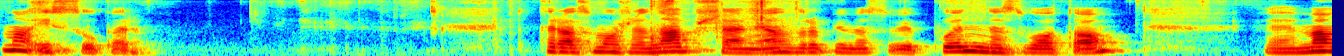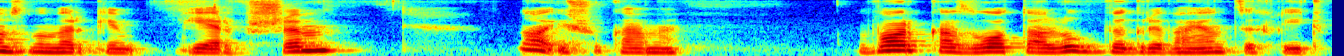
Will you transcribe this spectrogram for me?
No i super. Teraz może na przemian zrobimy sobie płynne złoto. E, Mam z numerkiem pierwszym. No i szukamy worka złota lub wygrywających liczb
